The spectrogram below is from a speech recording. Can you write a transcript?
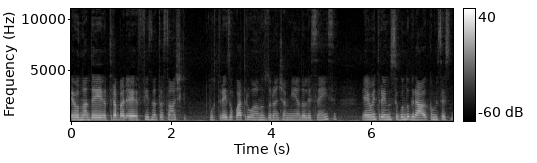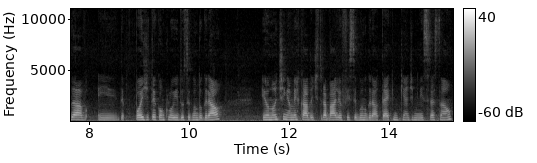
eu nadei, eu é, fiz natação acho que por três ou quatro anos durante a minha adolescência. E aí eu entrei no segundo grau e comecei a estudar. E depois de ter concluído o segundo grau, eu não tinha mercado de trabalho, eu fiz segundo grau técnico em administração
